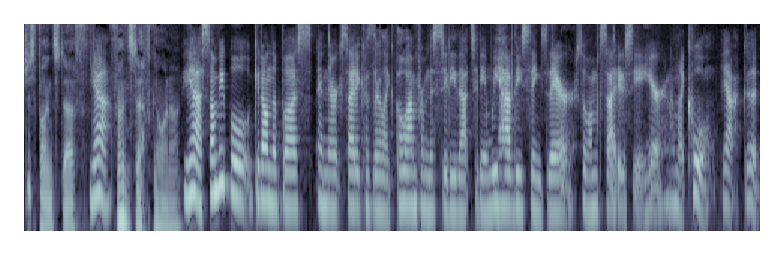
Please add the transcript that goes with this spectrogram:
just fun stuff. Yeah. Fun stuff going on. Yeah, some people get on the bus and they're excited because they're like, "Oh, I'm from the city, that city, and we have these things there, so I'm excited to see it here." And I'm like, "Cool, yeah, good,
